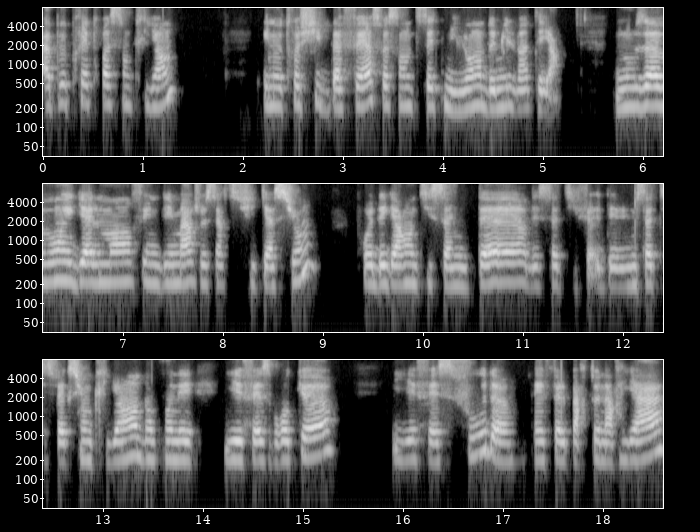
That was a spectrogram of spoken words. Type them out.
à peu près 300 clients et notre chiffre d'affaires 67 millions en 2021. Nous avons également fait une démarche de certification pour des garanties sanitaires, une satisfaction client. Donc, on est IFS Broker, IFS Food, FL Partenariat,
